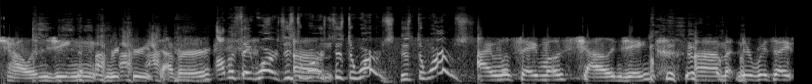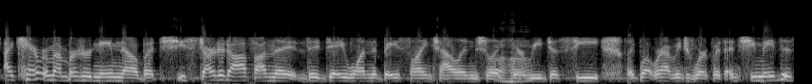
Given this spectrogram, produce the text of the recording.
challenging recruits ever. I'm gonna say worst. It's the Um, worst. It's the worst. It's the worst. I will say most challenging. Um, there was a I can't remember her name now, but she started off on the the day one the baseline challenge, like Uh-huh. where we just see like what we're having to work with, and she made this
